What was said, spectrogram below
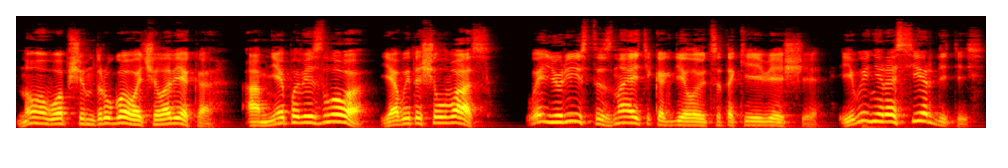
ну, в общем, другого человека, а мне повезло, я вытащил вас. Вы юристы, знаете, как делаются такие вещи. И вы не рассердитесь.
